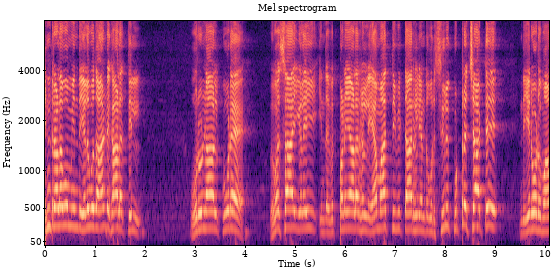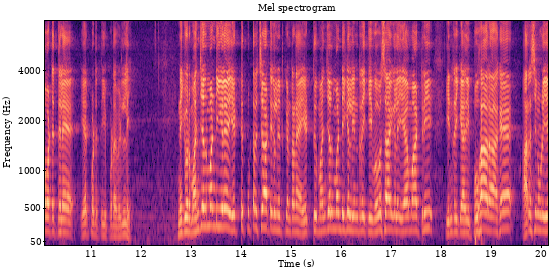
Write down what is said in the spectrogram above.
இன்றளவும் இந்த எழுபது ஆண்டு காலத்தில் ஒரு நாள் கூட விவசாயிகளை இந்த விற்பனையாளர்கள் ஏமாற்றி விட்டார்கள் என்ற ஒரு சிறு குற்றச்சாட்டு இந்த ஈரோடு மாவட்டத்தில் ஏற்படுத்தப்படவில்லை இன்றைக்கி ஒரு மஞ்சள் மண்டியிலே எட்டு குற்றச்சாட்டுகள் நிற்கின்றன. எட்டு மஞ்சள் மண்டிகள் இன்றைக்கு விவசாயிகளை ஏமாற்றி இன்றைக்கு அதை புகாராக அரசினுடைய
